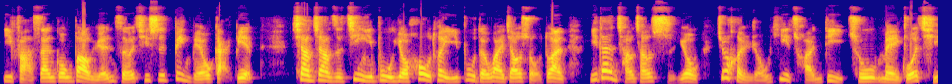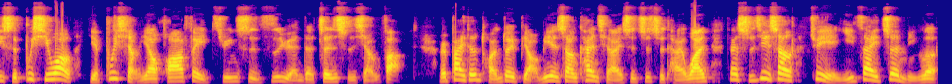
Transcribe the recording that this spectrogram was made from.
一法三公报原则其实并没有改变。像这样子进一步又后退一步的外交手段，一旦常常使用，就很容易传递出美国其实不希望也不想要花费军事资源的真实想法。而拜登团队表面上看起来是支持台湾，但实际上却也一再证明了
